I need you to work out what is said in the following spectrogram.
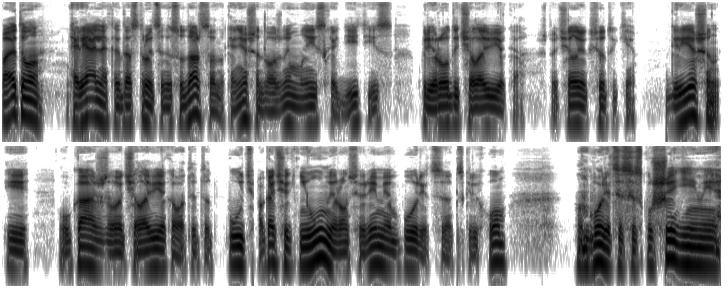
Поэтому реально, когда строится государство, ну, конечно, должны мы исходить из природы человека, что человек все-таки грешен, и у каждого человека вот этот путь, пока человек не умер, он все время борется с грехом, он борется с искушениями,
